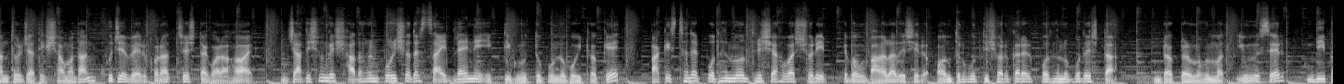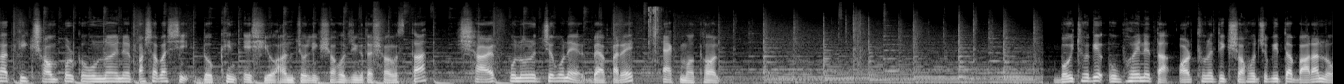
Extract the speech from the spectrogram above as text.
আন্তর্জাতিক সমাধান খুঁজে বের করার চেষ্টা করা হয়। জাতিসংঘের সাধারণ পরিষদের সাইডলাইনে একটি গুরুত্বপূর্ণ বৈঠকে পাকিস্তানের প্রধানমন্ত্রী শাহবাজ শরীফ এবং বাংলাদেশের অন্তর্বর্তী সরকারের প্রধান উপদেষ্টা ডক্টর মোহাম্মদ ইউনুসের দ্বিপাক্ষিক সম্পর্ক উন্নয়নের পাশাপাশি দক্ষিণ এশীয় আঞ্চলিক সহযোগিতা সংস্থা সার্ক পুনরুজ্জীবনের ব্যাপারে একমত হন। বৈঠকে উভয় নেতা অর্থনৈতিক সহযোগিতা বাড়ানো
